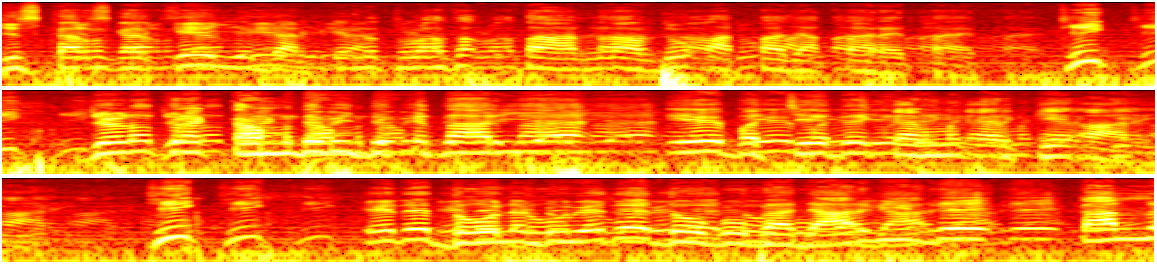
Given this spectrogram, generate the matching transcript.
जिस कारण करके ये घर के अंदर थोड़ा सा उतार चढ़ाव जो आता जाता रहता है ਠੀਕ ਜਿਹੜਾ ਤੇਰਾ ਕੰਮ ਦੇ ਵਿੱਚ ਦਿੱਕਤ ਆ ਰਹੀ ਹੈ ਇਹ ਬੱਚੇ ਦੇ ਕਰਨ ਕਰਕੇ ਆ ਰਹੀ ਹੈ। ਠੀਕ ਇਹਦੇ ਦੋ ਲੱਡੂ ਇਹਦੇ ਦੋ ਗੋਗਾ ਜਾਰ ਵੀਰ ਦੇ। ਕੱਲ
